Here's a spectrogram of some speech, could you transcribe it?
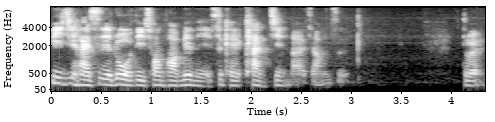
毕竟还是落地窗，旁边的也是可以看进来这样子。对，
